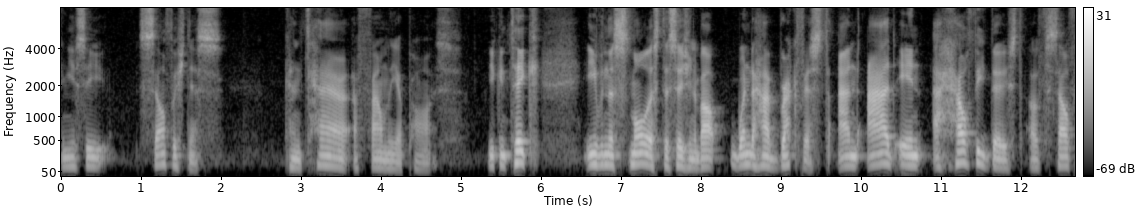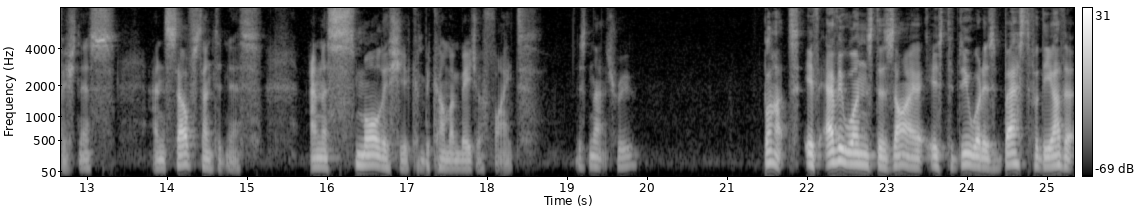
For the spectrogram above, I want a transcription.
And you see, selfishness can tear a family apart. You can take even the smallest decision about when to have breakfast and add in a healthy dose of selfishness and self centeredness, and a small issue can become a major fight. Isn't that true? But if everyone's desire is to do what is best for the other,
